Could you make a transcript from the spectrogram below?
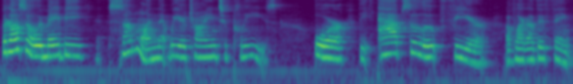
But also, it may be someone that we are trying to please, or the absolute fear of what other think,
